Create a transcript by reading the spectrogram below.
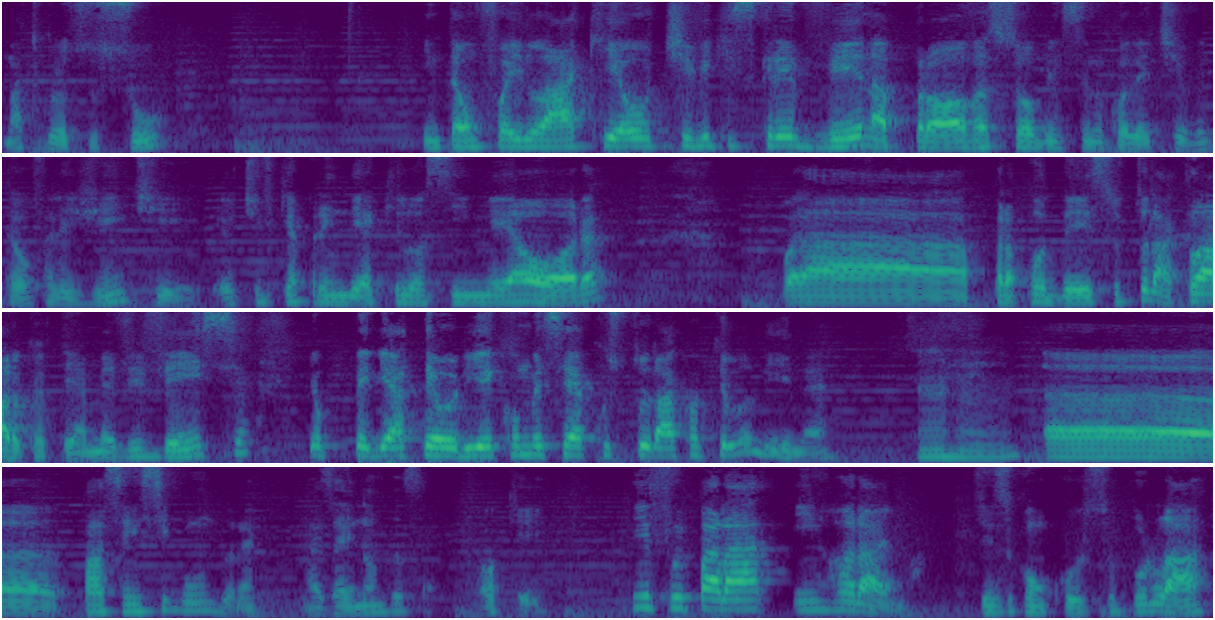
Mato Grosso do Sul. Então foi lá que eu tive que escrever na prova sobre ensino coletivo. Então eu falei, gente, eu tive que aprender aquilo assim em meia hora para poder estruturar. Claro que eu tenho a minha vivência, eu peguei a teoria e comecei a costurar com aquilo ali, né? Uhum. Uh, passei em segundo, né? Mas aí não deu certo. Ok. E fui parar em Roraima. Fiz o concurso por lá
